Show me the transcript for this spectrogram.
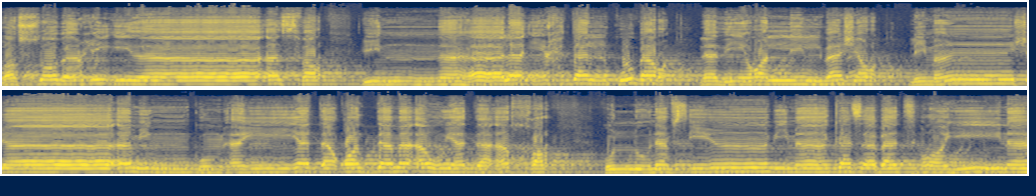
والصبح إذا أسفر إنها لإحدى الكبر نذيرا للبشر لمن شاء منكم أن يتقدم أو يتأخر كل نفس بما كسبت رهينة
